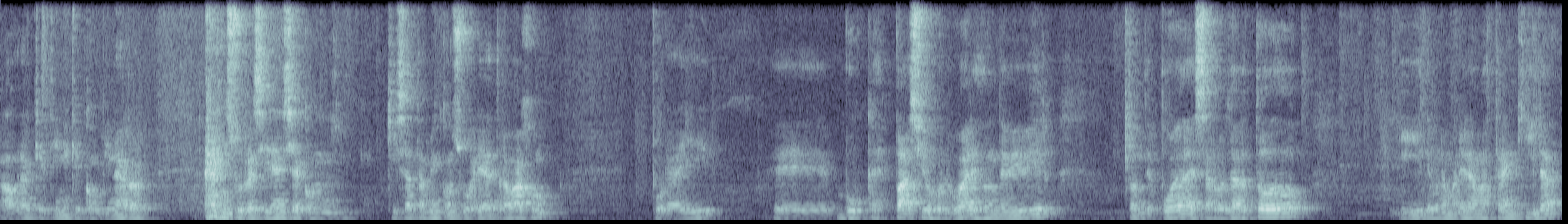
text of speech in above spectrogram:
ahora que tiene que combinar su residencia con quizá también con su área de trabajo, por ahí eh, busca espacios o lugares donde vivir, donde pueda desarrollar todo y de una manera más tranquila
